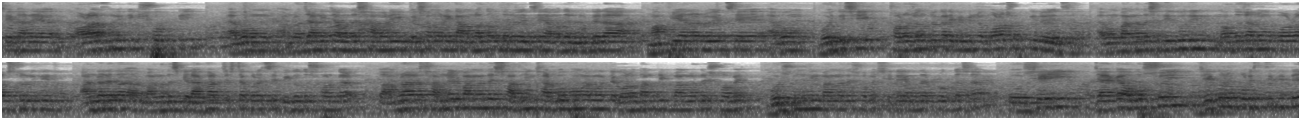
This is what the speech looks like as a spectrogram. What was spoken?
সেখানে অরাজনৈতিক শক্তি এবং আমরা জানি যে আমাদের সামরিক, বেসামরিক আমলাতন্ত্র রয়েছে, আমাদের লুটেরা, মাফিয়ারা রয়েছে এবং বৈদেশিক ষড়যন্ত্রকারী বিভিন্ন পরাশক্তি রয়েছে এবং বাংলাদেশে দীর্ঘদিন নতজানু পররাষ্ট্রনীতির আন্ডারে বাংলাদেশকে রাখার চেষ্টা করেছে বিগত সরকার। তো আমরা সামনের বাংলাদেশ স্বাধীন সার্বভৌম এবং একটা গণতান্ত্রিক বাংলাদেশ হবে, বৈষম্যহীন বাংলাদেশ হবে, সেটাই আমাদের প্রত্যাশা। তো সেই জায়গা অবশ্যই যে কোনো পরিস্থিতিতে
